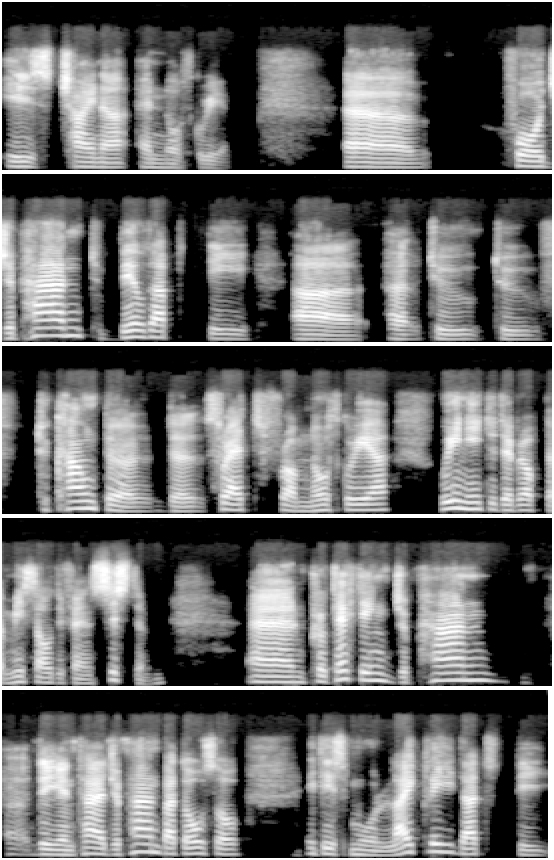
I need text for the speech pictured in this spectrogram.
is China and North Korea. Uh, for Japan to build up the uh, uh, to to to counter the threat from North Korea, we need to develop the missile defense system and protecting Japan, uh, the entire Japan, but also it is more likely that the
